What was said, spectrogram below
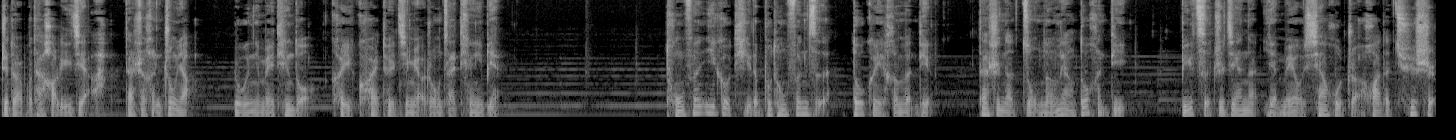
这段不太好理解啊，但是很重要。如果你没听懂，可以快退几秒钟再听一遍。同分异构体的不同分子都可以很稳定，但是呢，总能量都很低，彼此之间呢也没有相互转化的趋势。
